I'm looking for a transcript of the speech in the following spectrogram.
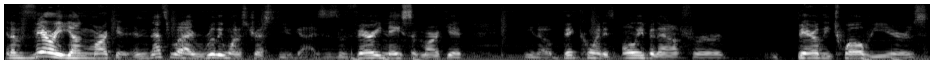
in a very young market, and that's what I really want to stress to you guys. Is a very nascent market. You know, Bitcoin has only been out for barely 12 years,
